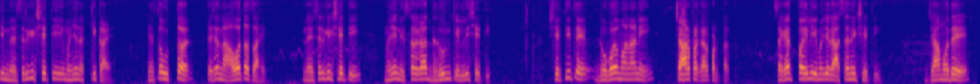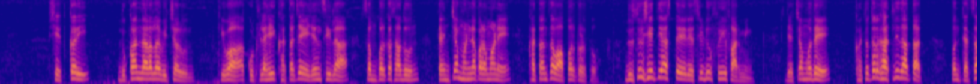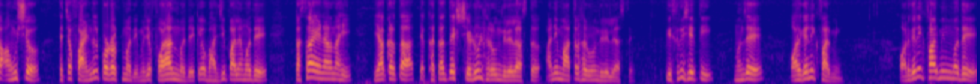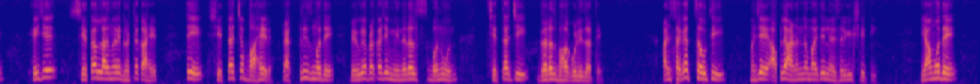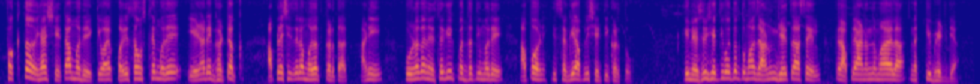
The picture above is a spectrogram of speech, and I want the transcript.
की नैसर्गिक शेती म्हणजे नक्की काय? ह्याचं उत्तर त्याच्या नावातच आहे. नैसर्गिक शेती म्हणजे निसर्गाला धरून केलेली शेती. शेतीचे ढोबळमानाने चार प्रकार पडतात. सगळ्यात पहिली म्हणजे रासायनिक शेती ज्यामध्ये शेतकरी दुकानदाराला विचारून किंवा कुठल्याही खताच्या एजन्सीला संपर्क साधून त्यांच्या म्हणण्याप्रमाणे खतांचा वापर करतो. दुसरी शेती असते रेसिड्यू फ्री फार्मिंग ज्याच्यामध्ये खतं तर घातली जातात पण त्याचा अंश त्याच्या फायनल प्रॉडक्टमध्ये म्हणजे फळांमध्ये किंवा भाजीपाल्यामध्ये कसा येणार नाही याकरता त्या खताचं एक शेड्यूल ठरवून दिलेलं असतं आणि मात्रा ठरवून दिलेली असते. तिसरी शेती म्हणजे ऑर्गॅनिक फार्मिंग ऑर्गॅनिक फार्मिंगमध्ये हे जे शेताला लागणारे घटक आहेत ते शेताच्या बाहेर फॅक्टरीजमध्ये वेगवेगळ्या प्रकारचे मिनरल्स बनवून शेताची गरज भागवली जाते. आणि सगळ्यात चौथी म्हणजे आपल्या आनंदमयातील नैसर्गिक शेती. यामध्ये फक्त ह्या शेतामध्ये किंवा या परिसंस्थेमध्ये येणारे घटक आपल्या शेतीला मदत करतात आणि पूर्णतः नैसर्गिक पद्धतीमध्ये आपण ही सगळी आपली शेती करतो. ही नैसर्गिक शेतीबद्दल तुम्हाला जाणून घ्यायचं असेल तर आपल्या आनंदमयाला नक्की भेट द्या.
